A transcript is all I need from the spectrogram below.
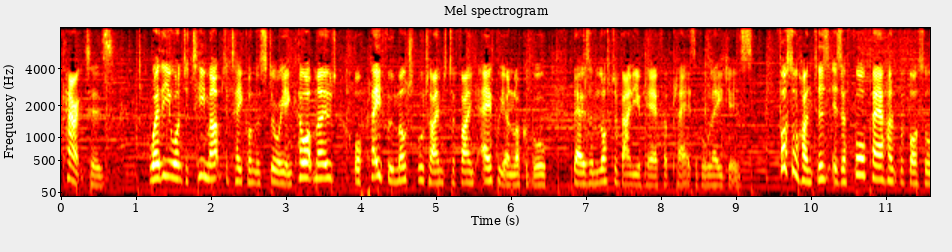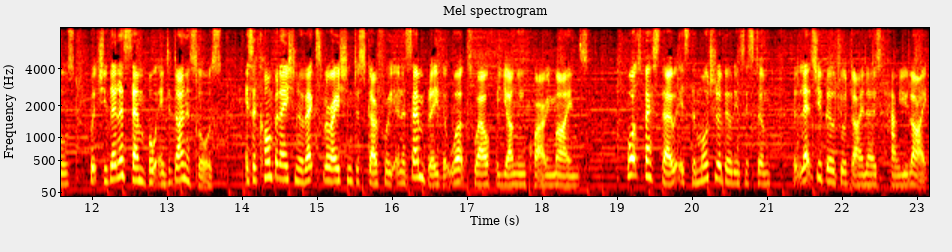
characters. Whether you want to team up to take on the story in co op mode or play through multiple times to find every unlockable, there is a lot of value here for players of all ages. Fossil Hunters is a four player hunt for fossils, which you then assemble into dinosaurs. It's a combination of exploration, discovery, and assembly that works well for young inquiring minds. What's best though is the modular building system that lets you build your dinos how you like.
